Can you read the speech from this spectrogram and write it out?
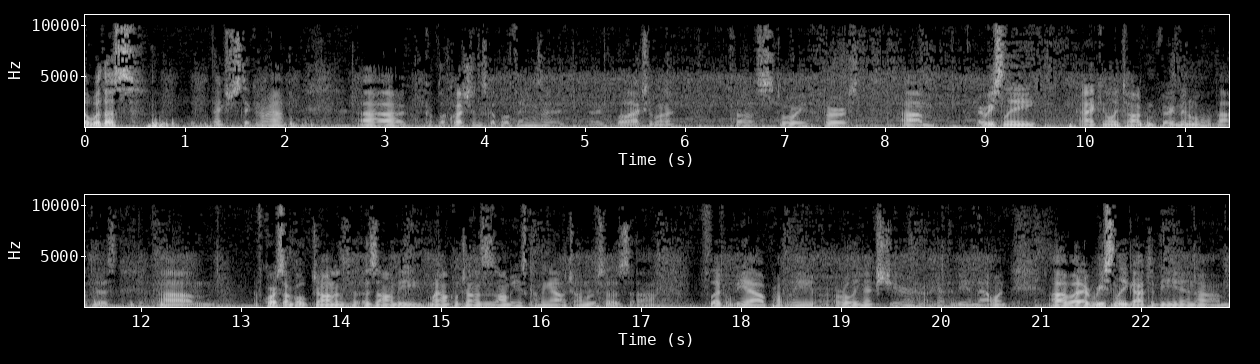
Still with us? Thanks for sticking around. Uh, a couple of questions, a couple of things. I, well, I actually want to tell a story first. Um, I recently, I can only talk very minimal about this. Um, of course, Uncle John is a zombie. My Uncle John is a zombie is coming out. John Russo's uh, flick will be out probably early next year. I got to be in that one, uh, but I recently got to be in. Um,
